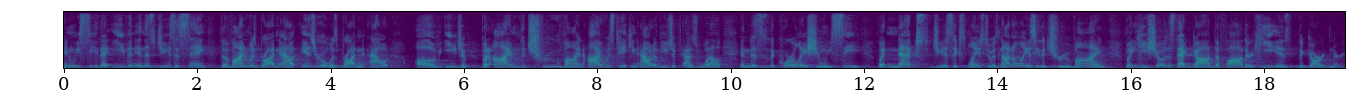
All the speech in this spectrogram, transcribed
And we see that even in this, Jesus saying, The vine was brought out, Israel was brought out of Egypt, but I'm the true vine. I was taken out of Egypt as well. And this is the correlation we see. But next, Jesus explains to us not only is he the true vine, but he shows us that God the Father, he is the gardener.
